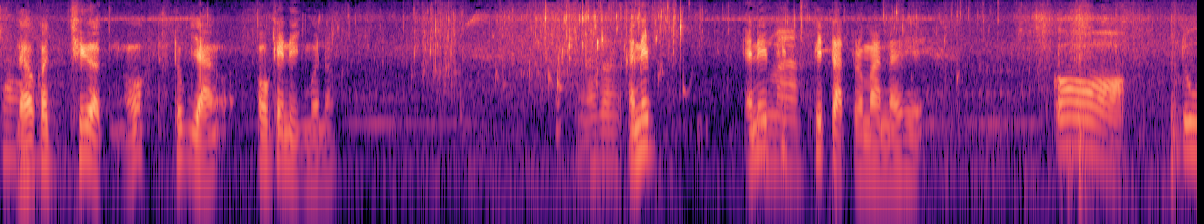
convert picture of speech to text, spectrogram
ใช่แล้วก็เชือกโอ้ทุกอย่างออร์แกนิกหมดเนาะแล้วก็ อันนี้ อันนี้พี่มา พี่ตัดประมาณไหนพี่ก็ดู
